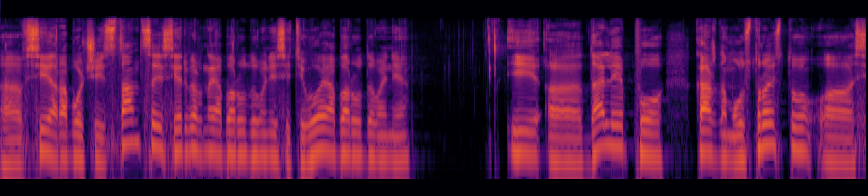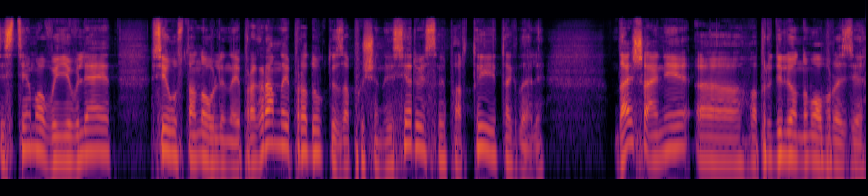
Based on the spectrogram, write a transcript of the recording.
Э, все рабочие станции, серверное оборудование, сетевое оборудование. И э, далее по каждому устройству э, система выявляет все установленные программные продукты, запущенные сервисы, порты и так далее. Дальше они в определенном образе,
